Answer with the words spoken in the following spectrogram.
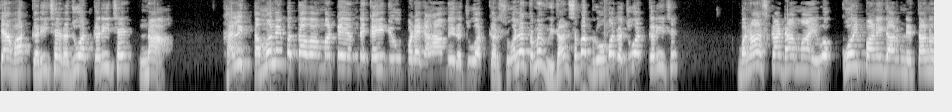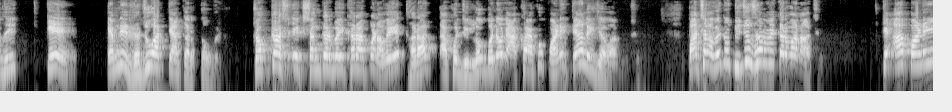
ત્યાં વાત કરી છે, રજૂઆત કરી છે? ના. ખાલી તમને બતાવવા માટે એમને કહી દેવું પડે કે હા, અમે રજૂઆત કરશું. એટલે તમે વિધાનસભા ગૃહમાં રજૂઆત કરી છે? બનાસકાંઠામાં એવો કોઈ પાણીદાર નેતા નથી કે એમની રજૂઆત ત્યાં કરતો હોય. ચોક્કસ એક શંકરભાઈ ખરા, પણ હવે એ થરાદ આખો જિલ્લો બન્યો ને આખો આખું પાણી ત્યાં લઈ જવાનું છે. પાછા હવે તો બીજું સર્વે કરવાના છે કે આ પાણી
